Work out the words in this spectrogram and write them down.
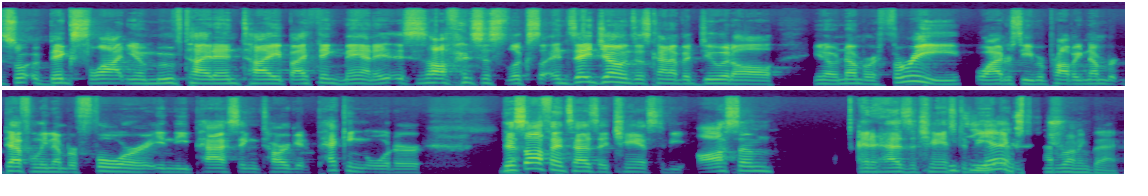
sort of big slot, you know, move tight end type. I think, man, it, this offense just looks and Zay Jones is kind of a do it all, you know, number three wide receiver, probably number definitely number four in the passing target pecking order. This offense has a chance to be awesome, and it has a chance to be Etienne at running back.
